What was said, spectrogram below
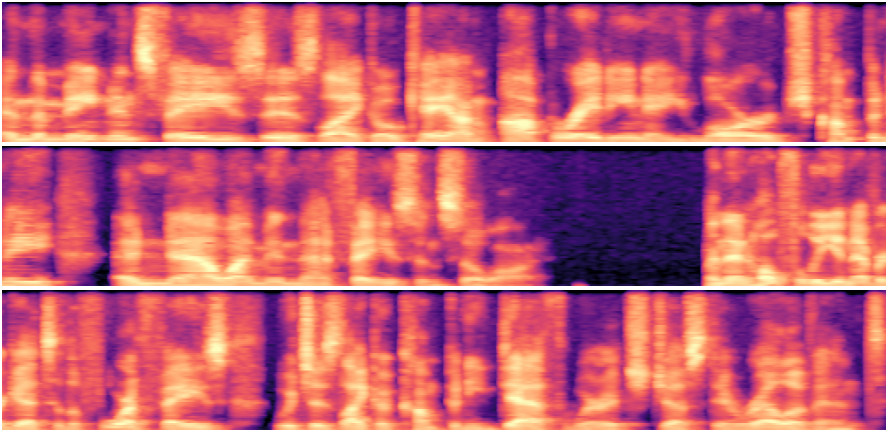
And the maintenance phase is like, okay, I'm operating a large company and now I'm in that phase and so on. And then hopefully you never get to the fourth phase, which is like a company death where it's just irrelevant.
